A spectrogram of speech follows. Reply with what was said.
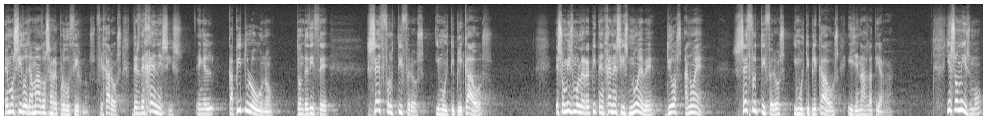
Hemos sido llamados a reproducirnos. Fijaros, desde Génesis, en el capítulo 1, donde dice, sed fructíferos y multiplicaos, eso mismo le repite en Génesis 9 Dios a Noé, sed fructíferos y multiplicaos y llenad la tierra. Y eso mismo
